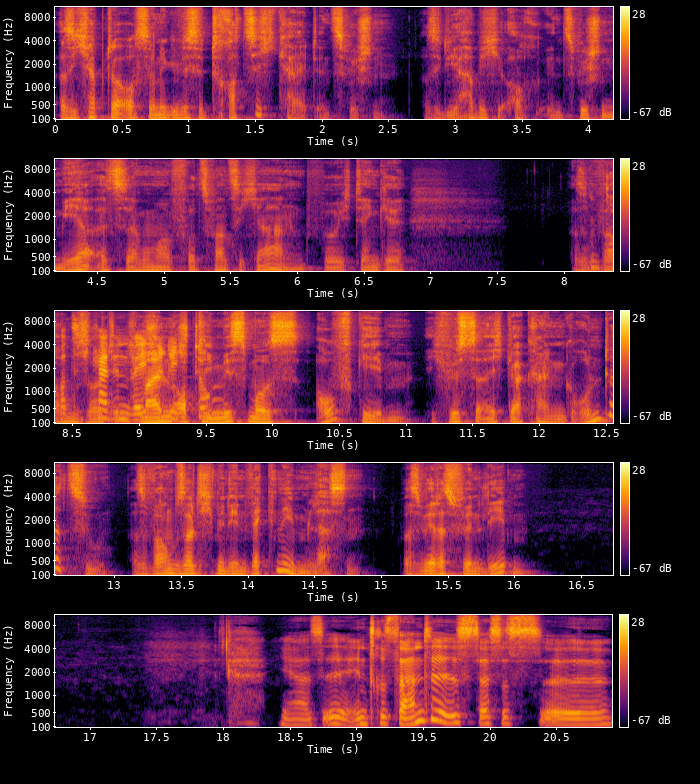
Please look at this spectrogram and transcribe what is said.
also ich habe da auch so eine gewisse Trotzigkeit inzwischen. Also die habe ich auch inzwischen mehr als, sagen wir mal, vor 20 Jahren, wo ich denke, also Und warum sollte ich meinen Richtung? Optimismus aufgeben? Ich wüsste eigentlich gar keinen Grund dazu. Also warum sollte ich mir den wegnehmen lassen? Was wäre das für ein Leben? Ja, das äh, Interessante ist, dass es, äh,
